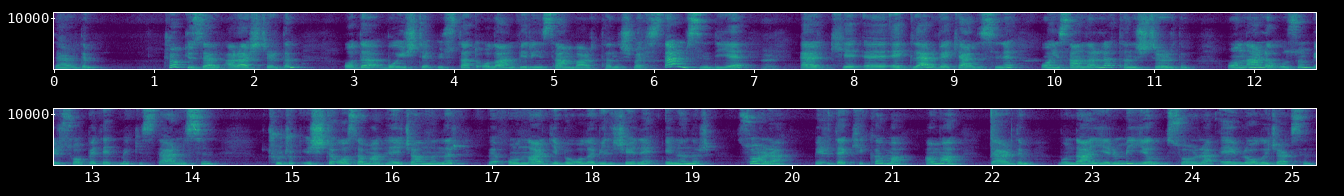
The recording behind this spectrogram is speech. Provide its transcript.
derdim. Çok güzel araştırdım. O da bu işte üstad olan bir insan var. Tanışmak ister misin diye Evet. erke, e, ekler ve kendisini o insanlarla tanıştırırdım. Onlarla uzun bir sohbet etmek ister misin? Çocuk işte o zaman heyecanlanır ve onlar gibi olabileceğine inanır. Sonra bir dakika mı ama derdim bundan 20 yıl sonra evli olacaksın.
